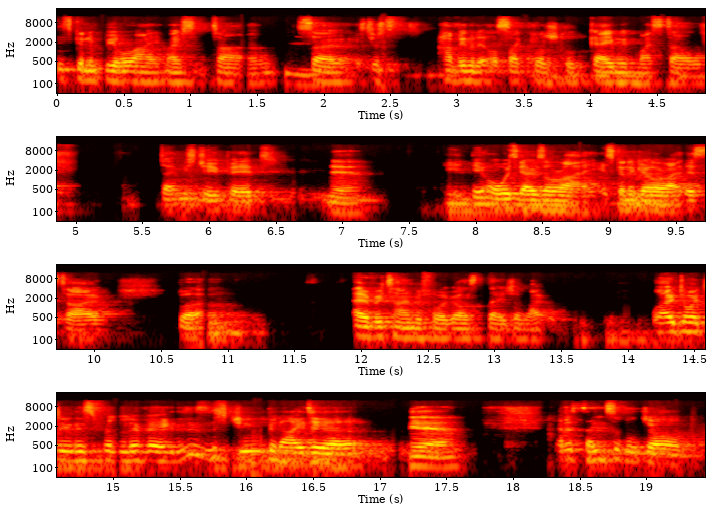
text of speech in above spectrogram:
it's going to be all right most of the time. Mm. So it's just having a little psychological game with myself. Don't be stupid. Yeah. It, it always goes all right. It's going to go all right this time. But every time before I go on stage, I'm like, why do I do this for a living? This is a stupid idea. Yeah. Get a sensible job.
